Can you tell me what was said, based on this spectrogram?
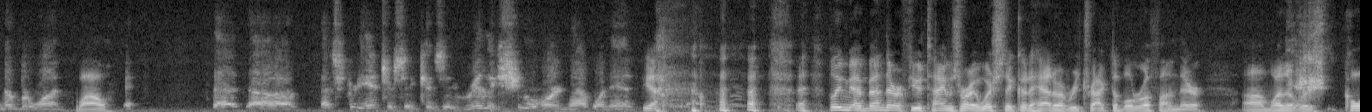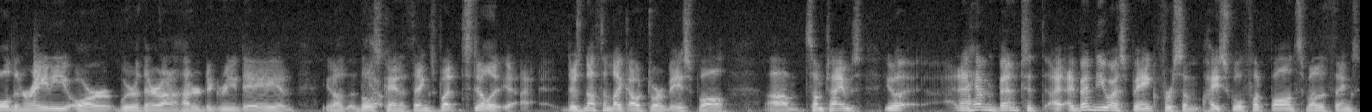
number one. wow. That uh, that's pretty interesting because they really shoehorned that one in. Yeah. Believe me, I've been there a few times where I wish they could have had a retractable roof on there. Um, whether it was cold and rainy or we were there on a 100 degree day and, you know, those Yep. kind of things. But still, it, I, there's nothing like outdoor baseball. Um, sometimes, you know, and I haven't been to, I, I've been to US Bank for some high school football and some other things.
